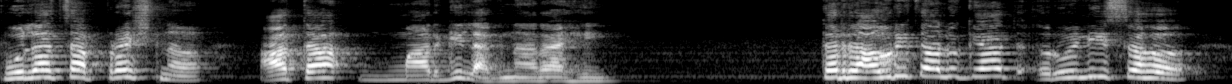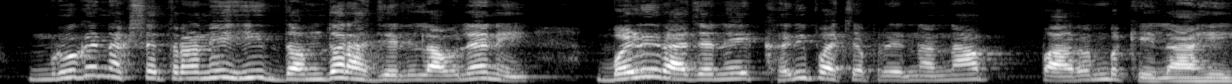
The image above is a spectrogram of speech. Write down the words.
पुलाचा प्रश्न आता मार्गी लागणार आहे. तर रावरी तालुक्यात रोहिणीसह मृग नक्षत्राने ही दमदार हजेरी लावल्याने बळीराजाने खरीपाच्या प्रेरणांना प्रारंभ केला आहे.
